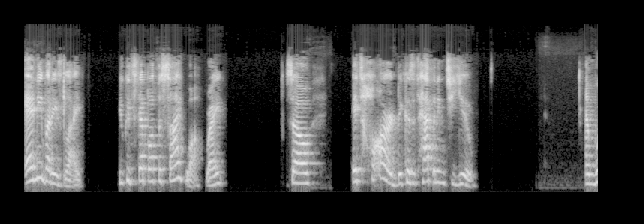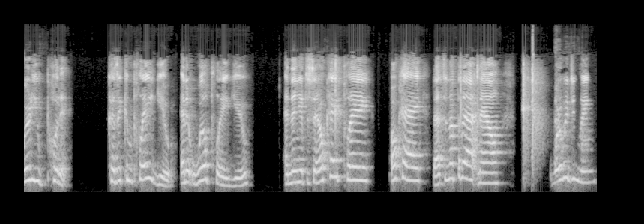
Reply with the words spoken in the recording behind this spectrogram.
anybody's life you could step off the sidewalk right so it's hard because it's happening to you and where do you put it? Because it can plague you and it will plague you. And then you have to say, okay, play, okay, that's enough of that now. What are we doing?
